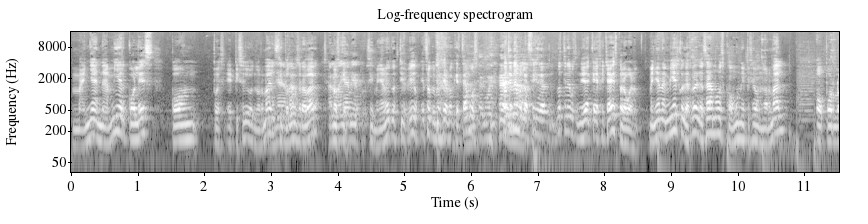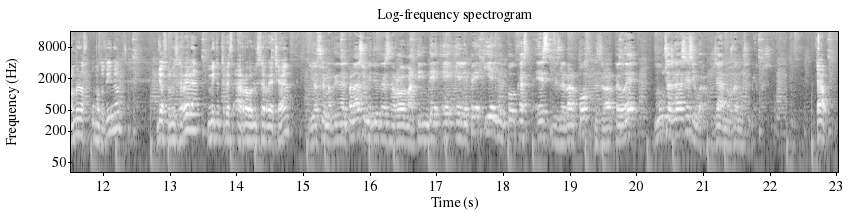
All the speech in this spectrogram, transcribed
mañana miércoles con pues episodio normal, si podemos grabar. Ah, no, mañana miércoles. Sí, mañana miércoles, tío, esto que me refiero, que estamos, no tenemos la fecha, no tenemos ni idea qué fecha es, pero bueno, mañana miércoles regresamos con un episodio normal, o por lo menos un matutino. Yo soy Luis Herrera, mi Twitter es arroba Luis RHA. Yo soy Martín del Palacio, mi Twitter es arroba Martín de ELP y el del podcast es desde el bar pod, desde el bar POD. Muchas gracias y bueno, ya nos vemos el miércoles. Chao.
